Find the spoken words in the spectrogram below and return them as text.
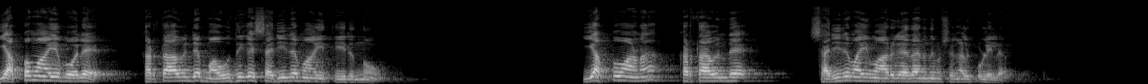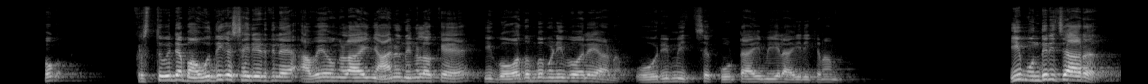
ഈ അപ്പമായ പോലെ കർത്താവിന്റെ മൗതിക ശരീരമായി തീരുന്നു. ഈ അപ്പമാണ് കർത്താവിന്റെ ശരീരമായി മാറുക ഏതാനും നിമിഷങ്ങൾക്കുള്ളിൽ. അപ്പോൾ ക്രിസ്തുവിന്റെ മൗതിക ശരീരത്തിലെ അവയവങ്ങളായി ഞാനും നിങ്ങളൊക്കെ ഈ ഗോതമ്പ് മണി പോലെയാണ് ഒരുമിച്ച് കൂട്ടായ്മയിലായിരിക്കണം. ഈ മുന്തിരിച്ചാറ്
